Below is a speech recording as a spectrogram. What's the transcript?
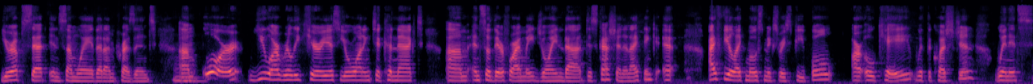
You're upset in some way that I'm present. Um, or you are really curious, you're wanting to connect. Um, and so therefore I may join that discussion. And I think uh, I feel like most mixed race people are okay with the question when it's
